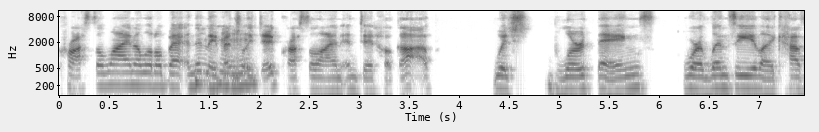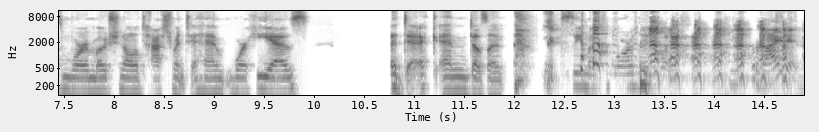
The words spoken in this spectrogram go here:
crossed the line a little bit. And then they eventually did cross the line and did hook up, which blurred things where Lindsay like has more emotional attachment to him, where he has a dick and doesn't see much more than what he provided.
